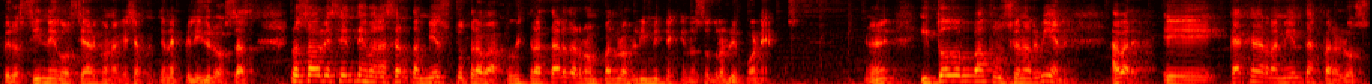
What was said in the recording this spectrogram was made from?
pero sin negociar con aquellas cuestiones peligrosas, los adolescentes van a hacer también su trabajo, que es tratar de romper los límites que nosotros le ponemos. ¿Eh? Y todo va a funcionar bien. A ver, eh, caja de herramientas para los,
